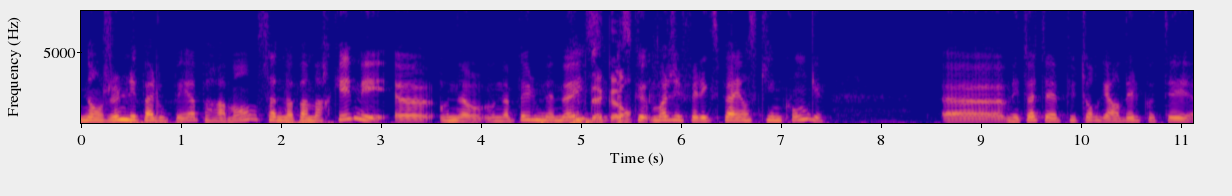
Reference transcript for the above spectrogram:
non, je ne l'ai pas loupé apparemment. Ça ne m'a pas marqué, mais euh, on n'a on pas eu le même œil. D'accord. Parce que moi, j'ai fait l'expérience King Kong. Mais toi, tu as plutôt regardé le côté,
